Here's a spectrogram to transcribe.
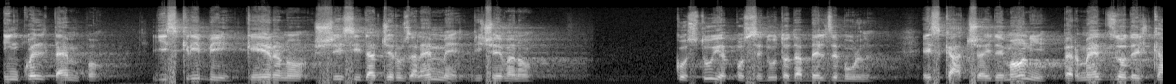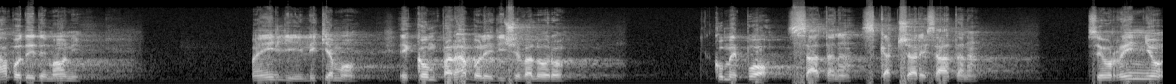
In quel tempo gli scribi che erano scesi da Gerusalemme dicevano, Costui è posseduto da Belzebul e scaccia i demoni per mezzo del capo dei demoni. Ma egli li chiamò e con parabole diceva loro, Come può Satana scacciare Satana? Se un regno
